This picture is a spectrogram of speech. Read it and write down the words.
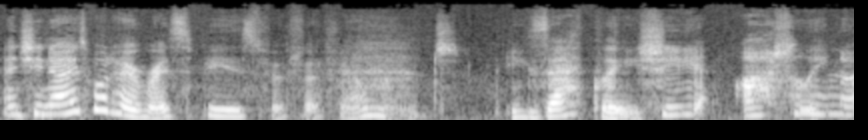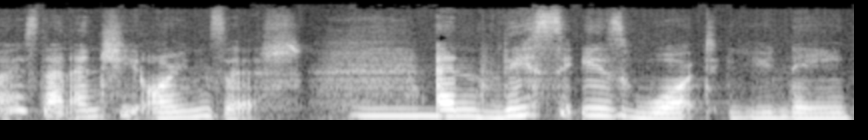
And she knows what her recipe is for fulfillment. Exactly. She utterly knows that and she owns it. Mm. And this is what you need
